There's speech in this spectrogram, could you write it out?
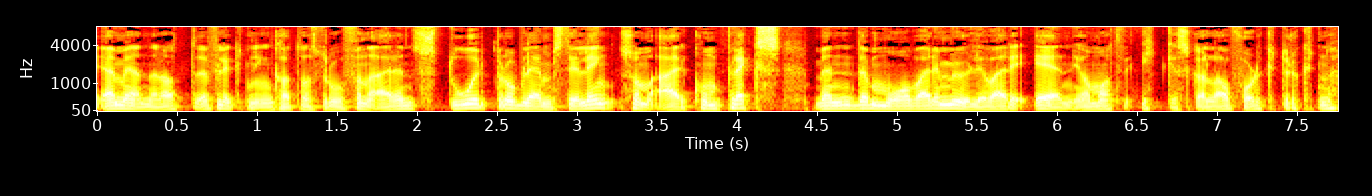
Jeg mener at flyktningkatastrofen er en stor problemstilling som er kompleks. Men det må være mulig å være enige om at vi ikke skal la folk drukne.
